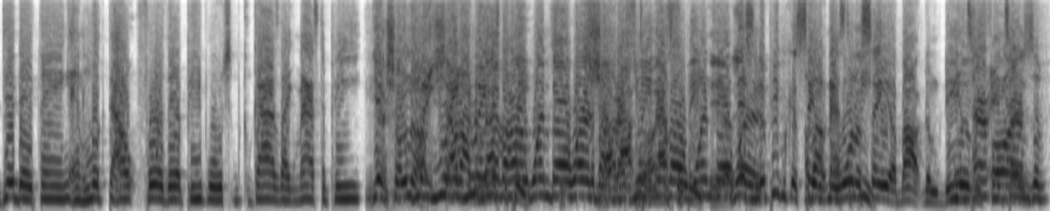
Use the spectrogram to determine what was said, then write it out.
did their thing and looked out for their people. Guys like Master P. Yeah, sure You enough. ain't, you Shout ain't, out you ain't never P. heard one bad word Shout about out that. You ain't never heard one Yeah. bad Listen, word. the people can say what they want to say about them deals ter- as in terms of-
